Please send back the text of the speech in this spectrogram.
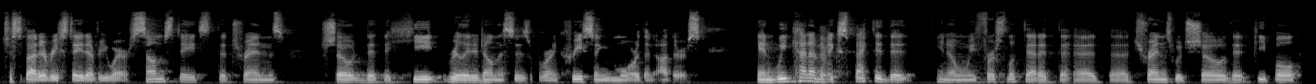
just about every state, everywhere. Some states, the trends showed that the heat related illnesses were increasing more than others. And we kind of expected that, you know, when we first looked at it, that the trends would show that people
